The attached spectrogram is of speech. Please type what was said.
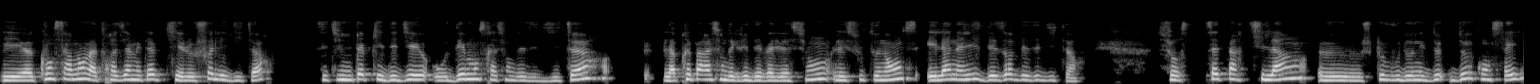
Et euh, concernant la troisième étape qui est le choix de l'éditeur, c'est une étape qui est dédiée aux démonstrations des éditeurs, la préparation des grilles d'évaluation, les soutenances et l'analyse des offres des éditeurs. Sur cette partie-là, euh, je peux vous donner deux, conseils.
